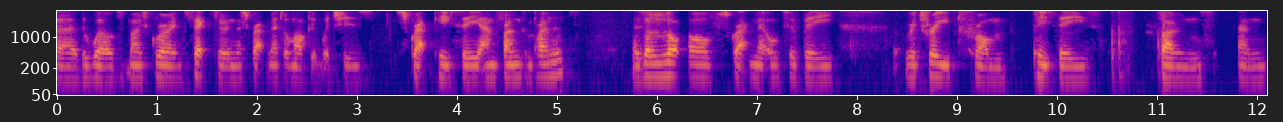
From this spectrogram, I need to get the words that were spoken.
uh, the world's most growing sector in the scrap metal market, which is scrap PC and phone components. There's a lot of scrap metal to be retrieved from PCs, phones, and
